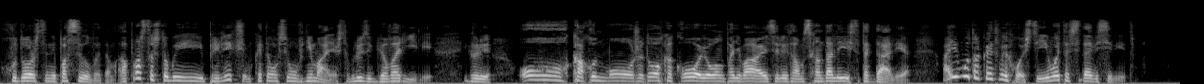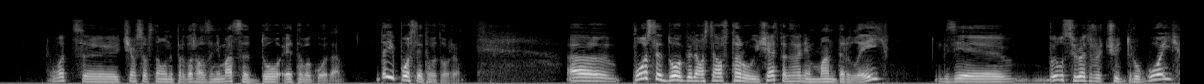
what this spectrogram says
художественный посыл в этом, а просто, чтобы привлечь к этому всему внимание, чтобы люди говорили. И говорили, ох, как он может, ох, какой он, понимаете, или там скандалист и так далее. А ему только этого и хочется, и его это всегда веселит. Вот э, чем, собственно, он и продолжал заниматься до этого года. Да и после этого тоже. Э, после Догвилля он снял вторую часть под названием «Мандерлей», где был сюжет уже чуть другой,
